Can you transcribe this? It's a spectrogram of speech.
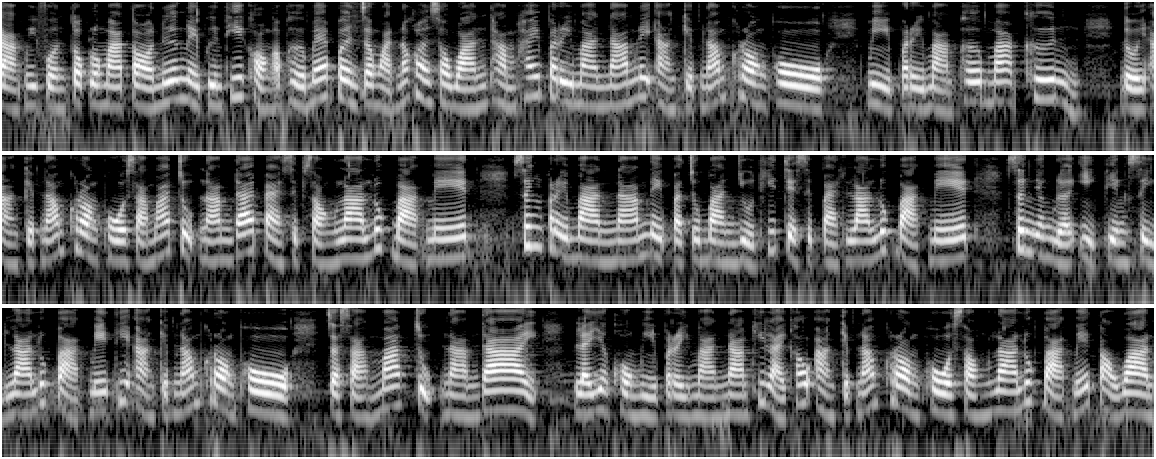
จากมีฝนตกลงมาต่อเนื่องในพื้นที่ของอำเภอแม่เปิลจังหวัดนครสวรรค์ทำให้ปริมาณน้ำในอ่างเก็บน้ำคลองโพ มีปริมาณเพิ่มมากขึ้น โดยอ่างเก็บน้ำคลองโพสามารถจุน้ำได้ 82 ล้านลูกบาศก์เมตร ซึ่งปริมาณน้ำในปัจจุบันอยู่ที่ 78 ล้านลูกบาศก์เมตร ซึ่งยังเหลืออีกเพียง 4 ล้านลูกบาศก์เมตรที่อ่างเก็บน้ำคลองโพ จะสามารถจุน้ำได้ และยังคงมีปริมาณน้ำที่ไหลเข้าอ่างเก็บน้ำคลองโพ 2 ล้านลูกบาศก์เมตรต่อวัน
